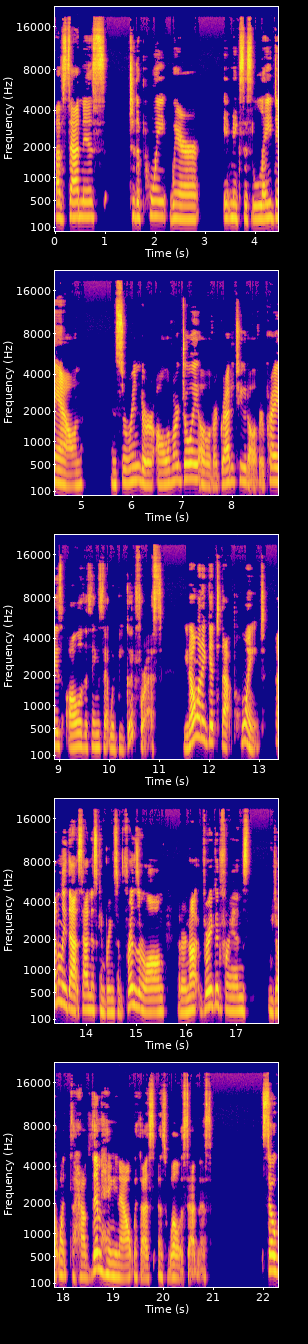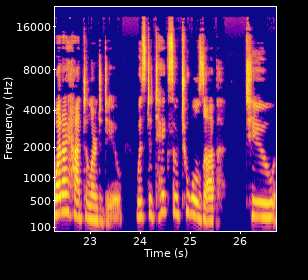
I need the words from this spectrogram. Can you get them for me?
of sadness to the point where it makes us lay down and surrender all of our joy, all of our gratitude, all of our praise, all of the things that would be good for us. We don't want to get to that point. Not only that, sadness can bring some friends along that are not very good friends. We don't want to have them hanging out with us as well as sadness. So, what I had to learn to do was to take some tools up to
